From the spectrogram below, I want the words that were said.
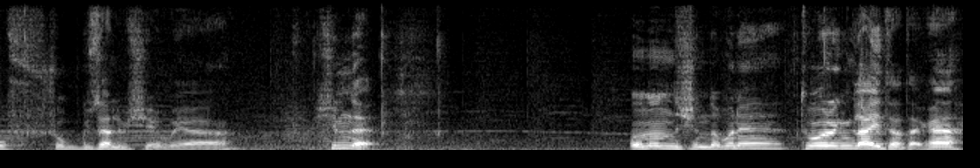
Of çok güzel bir şey bu ya. Şimdi. Onun dışında bu ne? Touring Light Attack ha.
